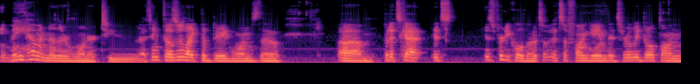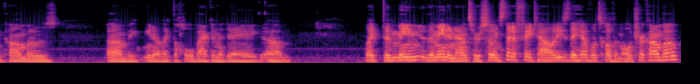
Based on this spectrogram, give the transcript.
it may have another one or two. I think those are like the big ones though. Um, but it's got it's it's pretty cool though. It's a, it's a fun game that's really built on combos. Um, you know, like the whole back in the day. Um, like the main the main announcer. So instead of fatalities, they have what's called an ultra combo.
